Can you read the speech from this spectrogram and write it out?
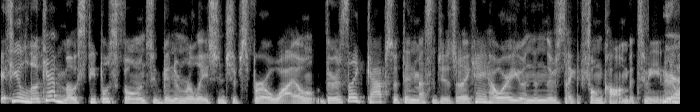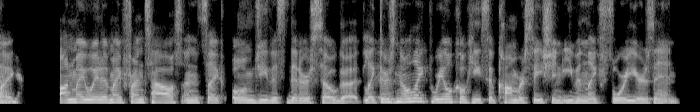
If you look at most people's phones who've been in relationships for a while, there's like gaps within messages or like, hey, how are you? And then there's like phone call in between or Yeah. like on my way to my friend's house and it's like, OMG, this dinner's so good. Like there's no like real cohesive conversation even like four years in.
